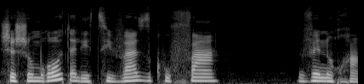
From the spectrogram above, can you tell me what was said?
ששומרות על יציבה זקופה ונוחה.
